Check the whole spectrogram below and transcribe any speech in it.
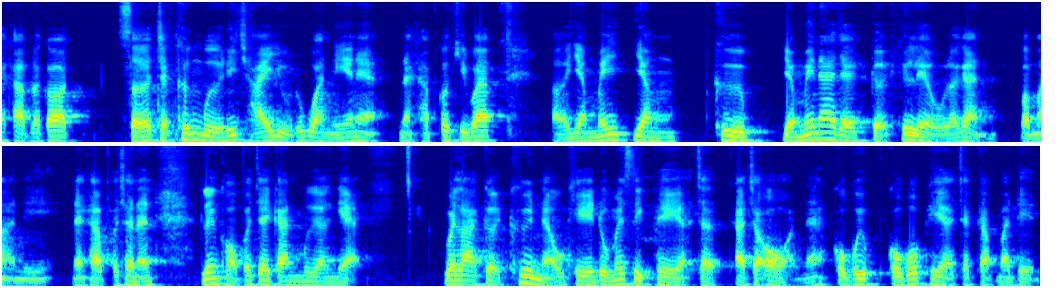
นะครับ แล้วก็ search จากเครื่องมือที่ใช้อยู่ทุกวันนี้เนี่ยนะครับก็คิดว่ายังไม่ยังคือยังไม่น่าจะเกิดขึ้นเร็วแล้วกันประมาณนี้นะครับเพราะฉะนั้นเรื่องของปัจจัยการเมืองเนี่ยเวลาเกิดขึ้นนะโอเค domestic play อาจจะอาจจะอ่อนนะ global global play อาจจะกลับมาเด่น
